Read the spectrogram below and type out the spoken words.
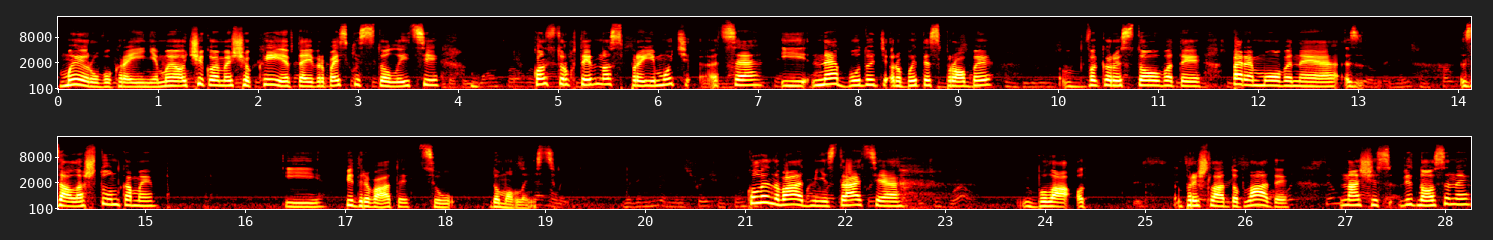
миру в Україні. Ми очікуємо, що Київ та європейські столиці конструктивно сприймуть це і не будуть робити спроби використовувати перемовини за лаштунками і підривати цю домовленість. Коли нова адміністрація була от прийшла до влади, наші відносини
